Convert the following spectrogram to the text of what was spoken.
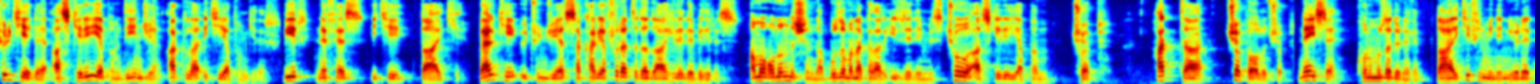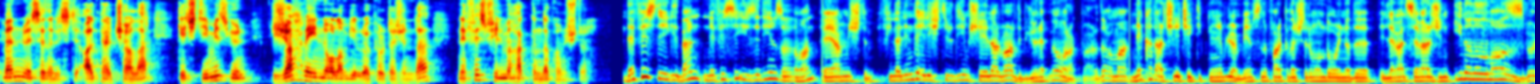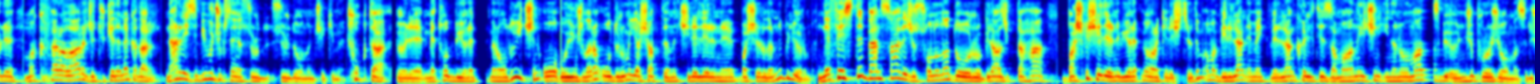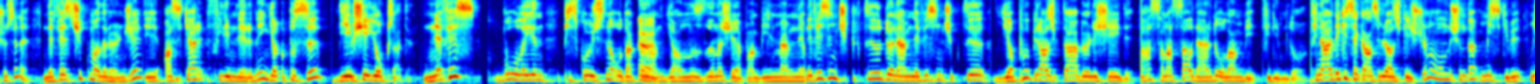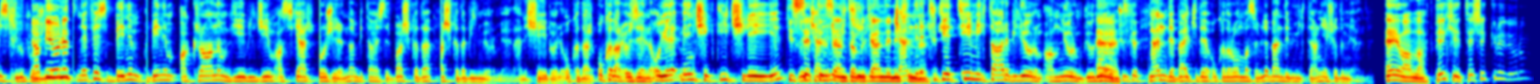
Türkiye'de askeri yapım deyince akla iki yapım gelir. 1. Nefes 2. Dağ 2. Belki üçüncüye Sakarya Fırat'ı da dahil edebiliriz. Ama onun dışında bu zamana kadar izlediğimiz çoğu askeri yapım çöp. Hatta çöpoğlu çöp. Neyse konumuza dönelim. Dağ 2 filminin yönetmen ve senaristi Alper Çağlar geçtiğimiz gün Jahreyn'le olan bir röportajında Nefes filmi hakkında konuştu. Nefesle ilgili ben Nefes'i izlediğim zaman beğenmiştim. Finalinde eleştirdiğim şeyler vardı. Bir yönetmen olarak vardı ama ne kadar çile çektiklerini biliyorum. Benim sınıf arkadaşlarım onda oynadı. Levent Semerci'nin inanılmaz böyle makaralarca tükenene kadar neredeyse bir buçuk sene sürdü, sürdü onun çekimi. Çok da böyle metod bir yönetmen olduğu için o oyunculara o durumu yaşattığını, çilelerini, başarılarını biliyorum. Nefeste ben sadece sonuna doğru birazcık daha başka şeylerini bir yönetmen olarak eleştirdim ama verilen emek, verilen kalite zamanı için inanılmaz bir öncü proje olması. Düşünsene. Nefes çıkmadan önce e, asker filmlerinin yapısı diye bir şey yok zaten. Nefes bu olayın psikolojisine odaklanan, yalnızlığına şey yapan bilmem ne. Nefesin çıktığı dönem, nefesin çıktığı yapı birazcık daha böyle şeydi. Daha sanatsal derdi olan bir filmdi o. Finaldeki sekansı birazcık geçiyorum ama onun dışında mis gibi mis gibi proje. bir yönet- Nefes benim benim akranım diyebileceğim asker projelerinden bir tanesidir. Başka da başka da bilmiyorum yani. Hani şey böyle o kadar o kadar özeline. O yönetmenin çektiği çileyi Hissettin kendini sen tabii bitirdi- kendini kendini içinde. tükettiği miktarı biliyorum, anlıyorum, görüyorum. Evet. Çünkü ben de belki de o kadar olmasa bile ben de bir miktarını yaşadım yani. Eyvallah. Peki teşekkür ediyorum.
